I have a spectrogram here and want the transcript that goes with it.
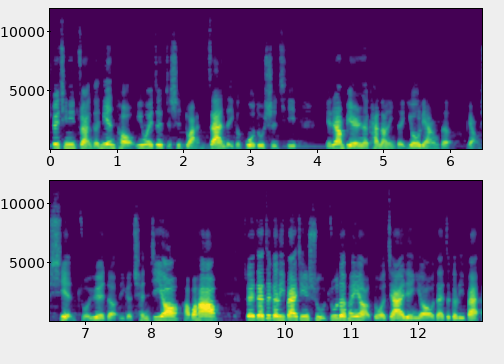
所以，请你转个念头，因为这只是短暂的一个过渡时期，也让别人呢看到你的优良的表现、卓越的一个成绩哦，好不好？所以，在这个礼拜，请属猪的朋友多加一点油。在这个礼拜，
